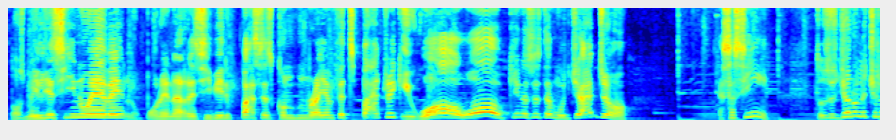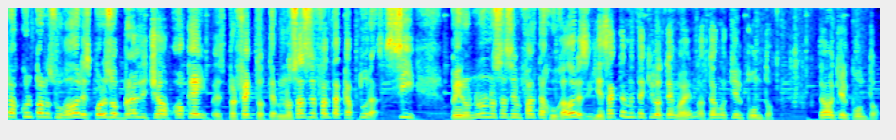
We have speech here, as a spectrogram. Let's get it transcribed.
2019 lo ponen a recibir pases con Ryan Fitzpatrick y wow, wow, ¿quién es este muchacho? Es así. Entonces yo no le echo la culpa a los jugadores. Por eso Bradley Chubb, ok, es perfecto. nos hace falta capturas, sí, pero no nos hacen falta jugadores. Y exactamente aquí lo tengo, ¿eh? Lo tengo aquí el punto. Tengo aquí el punto.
